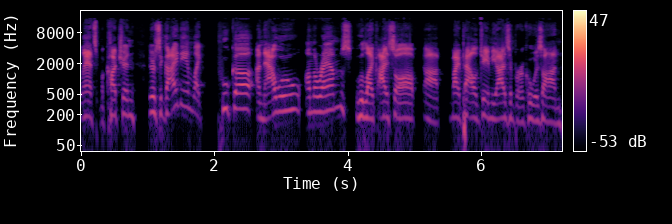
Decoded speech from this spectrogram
Lance McCutcheon. There's a guy named like Puka Anawu on the Rams who like I saw uh, my pal Jamey Eisenberg who was on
